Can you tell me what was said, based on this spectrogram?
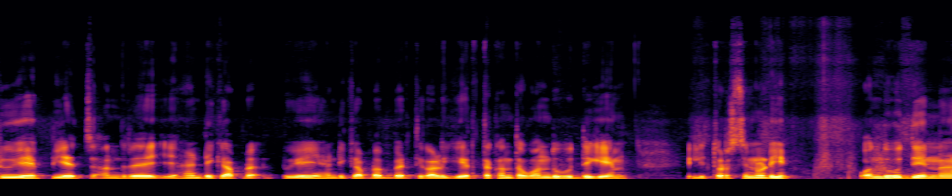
two A P H ಅಂದರೆ ಹ್ಯಾಂಡಿಕ್ಯಾಪ್ಡ್ ಟು ಎ ಹ್ಯಾಂಡಿಕ್ಯಾಪ್ಡ್ ಅಭ್ಯರ್ಥಿಗಳಿಗೆ ಇರ್ತಕ್ಕಂಥ ಒಂದು ಹುದ್ದೆಗೆ ಇಲ್ಲಿ ತೋರಿಸ್ತೀನಿ ನೋಡಿ. ಒಂದು ಹುದ್ದೆಯನ್ನು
